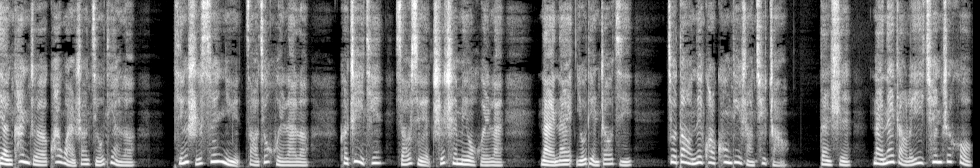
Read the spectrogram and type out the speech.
眼看着快晚上九点了，平时孙女早就回来了，可这一天小雪迟迟没有回来，奶奶有点着急，就到那块空地上去找。但是奶奶找了一圈之后，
